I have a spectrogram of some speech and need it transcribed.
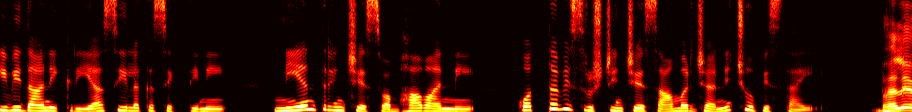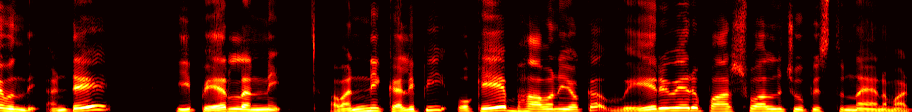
ఇవి దాని క్రియాశీలక శక్తిని నియంత్రించే స్వభావాన్ని కొత్తవి సృష్టించే సామర్థ్యాన్ని చూపిస్తాయి. భలే ఉంది. అంటే ఈ పేర్లన్నీ అవన్నీ కలిపి ఒకే భావన యొక్క వేరువేరు పార్శ్వాలను చూపిస్తున్నాయన్నమాట.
